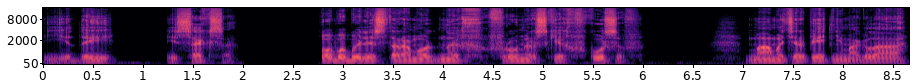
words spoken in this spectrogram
еды и секса. Оба были старомодных фрумерских вкусов. Мама терпеть не могла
